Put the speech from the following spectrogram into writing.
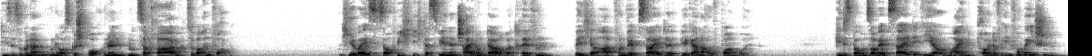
diese sogenannten unausgesprochenen Nutzerfragen zu beantworten. Und hierbei ist es auch wichtig, dass wir eine Entscheidung darüber treffen, welche Art von Webseite wir gerne aufbauen wollen. Geht es bei unserer Webseite eher um ein Point of Information?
